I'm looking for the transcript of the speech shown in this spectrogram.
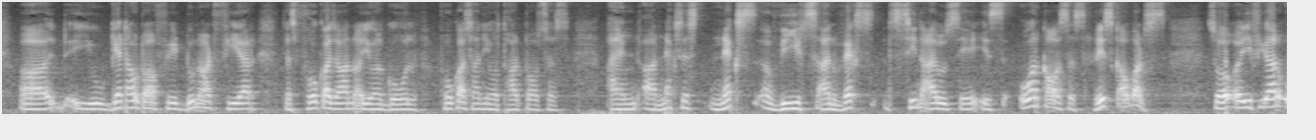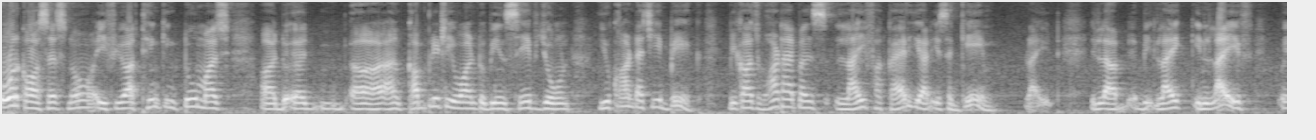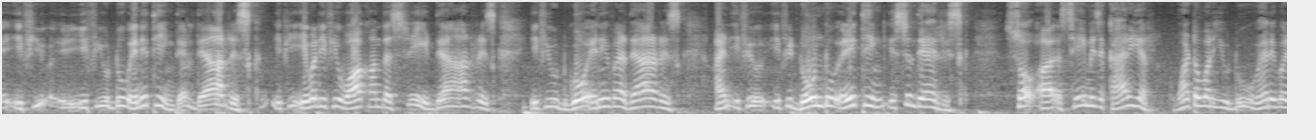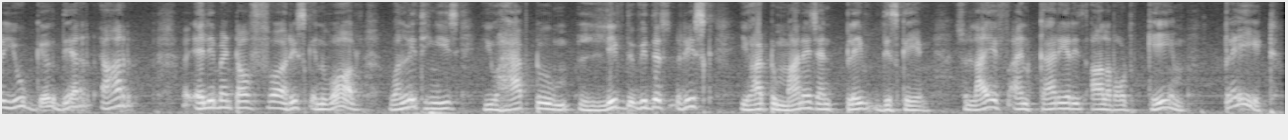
you get out of it. Do not fear. Just focus on your goal. Focus on your thought process and uh, next next uh, weeds and vex sin i will say is over causes risk averse. So uh, if you are overcautious no if you are thinking too much uh, uh, uh, and completely want to be in safe zone you can't achieve big. Because what happens life a career is a game right? Like in life if you if you do anything there there are risk. If you even if you walk on the street there are risk. If you go anywhere there are risk. And if you if you don't do anything still there are risk so uh, same is a career whatever you do wherever you go there are element of uh, risk involved. Only thing is you have to live with this risk. You have to manage and play this game. So life and career is all about game. Play it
